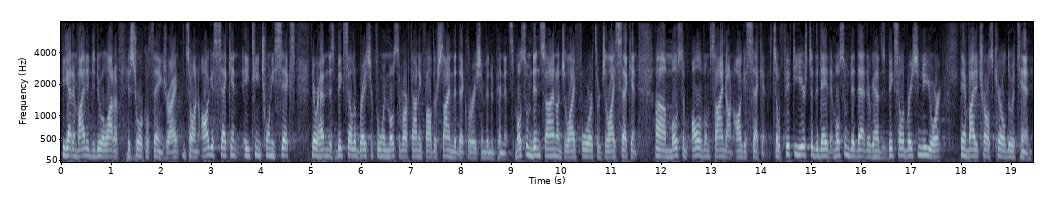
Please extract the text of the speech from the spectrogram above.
he got invited to do a lot of historical things, right? And so on August 2nd, 1826, they were having this big celebration for when most of our founding fathers signed the Declaration of Independence. Most of them didn't sign on July 4th or July 2nd. Um, most of all of them signed on August 2nd. So 50 years to the day that most of them did that, they were going to have this big celebration in New York. They invited Charles Carroll to attend.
